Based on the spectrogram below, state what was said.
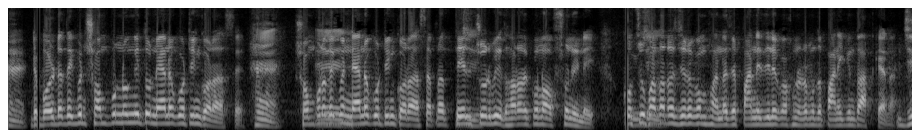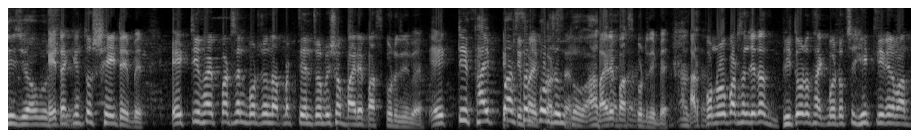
হ্যাঁ। এটা বডিটা দেখবেন সম্পূর্ণ কিন্তু ন্যানো কোটিং করা আছে। হ্যাঁ। সম্পূর্ণ দেখবেন ন্যানো কোটিং করা আছে আপনার তেল চর্বি ধরার কোনো অপশনই নেই। কচু পাতাটা যেরকম হয় না যে পানি দিলে কখনো ওটার মধ্যে পানি কিন্তু আটকায় না। জি জি অবশ্যই। এটা কিন্তু সেই টাইপের এইটটি ফাইভ পার্সেন্ট পর্যন্ত আপনার তেল চর্বি সব বাইরে পাস করে দিবে। 85% 85% পর্যন্ত? আচ্ছা, বাইরে পাস আচ্ছা। করে দিবে। আর আচ্ছা। পনেরো পার্সেন্ট যেটা ভিতরে থাকবে ওটা হচ্ছে হিট ক্লিনের মাধ্যমে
